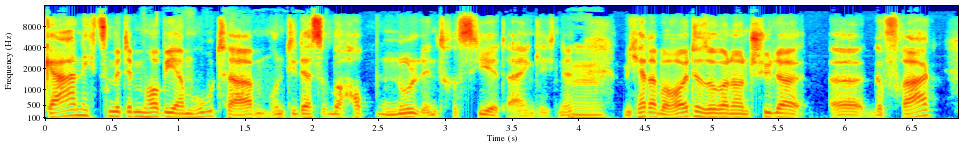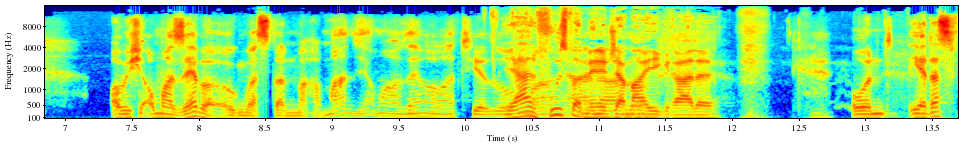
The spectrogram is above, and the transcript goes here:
gar nichts mit dem Hobby am Hut haben und die das überhaupt null interessiert eigentlich, ne? Mhm. Mich hat aber heute sogar noch ein Schüler äh, gefragt, ob ich auch mal selber irgendwas dann mache. Machen Sie auch mal selber was hier so. Ja, ein Fußballmanager ja, mache ich gerade. Und ja, das,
